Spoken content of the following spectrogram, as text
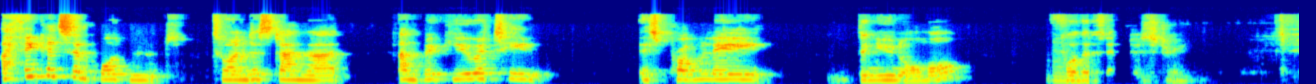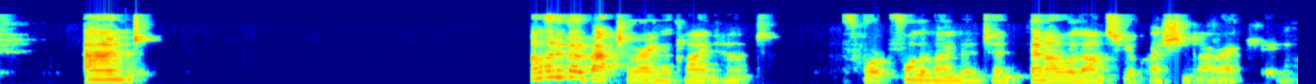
I think it's important to understand that ambiguity is probably the new normal mm. for this industry. And I'm going to go back to wearing a client hat for, for the moment, and then I will answer your question directly.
